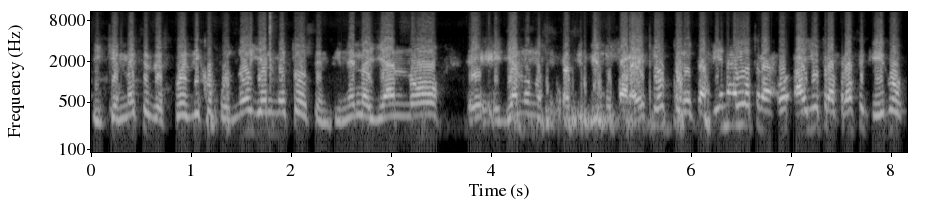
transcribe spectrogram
y que meses después dijo pues no ya el método Centinela ya no eh, ya no nos está sirviendo para eso pero también hay otra hay otra frase que dijo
